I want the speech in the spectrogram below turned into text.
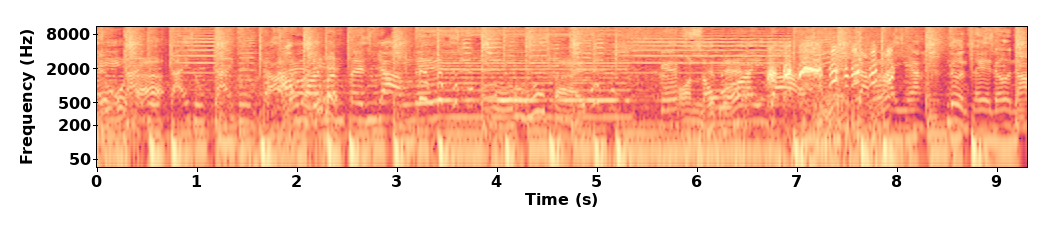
ไม่โคตรช้าถูกใจถูกใจถูกใจทำไมมันเป็นอย่างนี้ตายเก็บอ่อนทรงแท้ๆไม่ได้ยังไงอะเดินเซเดินหน้า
